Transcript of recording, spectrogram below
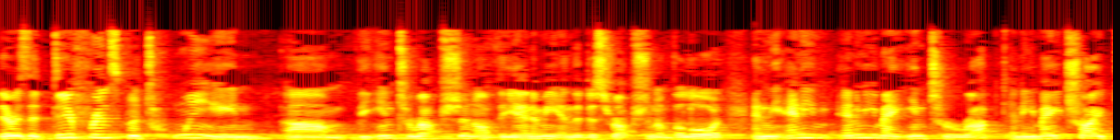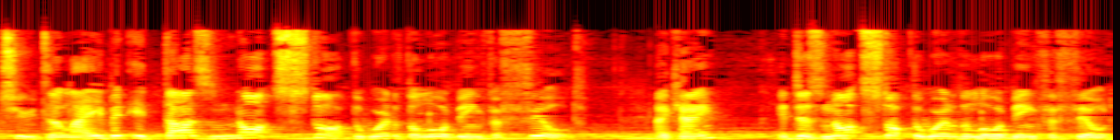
there is a difference between um, the interruption of the enemy and the disruption of the Lord. And the enemy may interrupt and he may try to delay, but it does not stop the word of the Lord being fulfilled. Okay? It does not stop the word of the Lord being fulfilled.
